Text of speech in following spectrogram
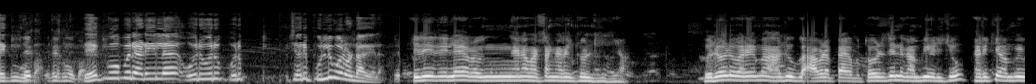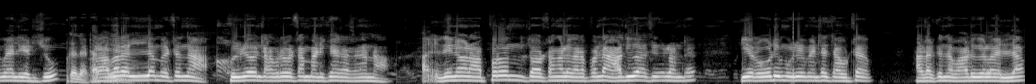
തേക്കുംകൂപ്പ. തേക്കും കൂപ്പിന്റെ അടിയിൽ ഒരു ഒരു ഒരു ചെറിയ പുല്ല് പോലും ഉണ്ടാകില്ല. ഇതിലെ ഇങ്ങനെ വട്ടം കറങ്ങിക്കൊണ്ടിരിക്കുക. ഇവരോട് പറയുമ്പോൾ അത് അവിടെ തൊഴുത്തിന്റെ തൊഴുത്തിന് കമ്പി അടിച്ചു പെരയ്ക്ക് കമ്പി വേലി അടിച്ചു. റബ്ബറെല്ലാം വെട്ടുന്ന മുഴുവൻ റബ്ബർ വെട്ടാൻ പണിക്കാൻ ഇറങ്ങുന്ന. ഇതിനോടപ്പുറം തോട്ടങ്ങൾ കിടപ്പുണ്ട് ആദിവാസികളുണ്ട്. ഈ റോഡിൽ മുഴുവൻ എന്റെ ചവിട്ട് നടക്കുന്ന പാടുകളെല്ലാം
